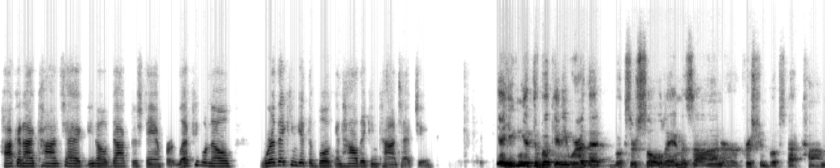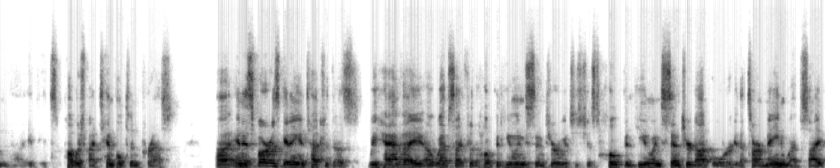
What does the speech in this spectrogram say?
how can I contact, you know, Dr. Stanford? Let people know where they can get the book and how they can contact you. Yeah, you can get the book anywhere that books are sold, Amazon or christianbooks.com. Uh, it, it's published by Templeton Press. Uh, and as far as getting in touch with us, we have a, a, website for the Hope and Healing Center, which is just hopeandhealingcenter.org. That's our main website.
